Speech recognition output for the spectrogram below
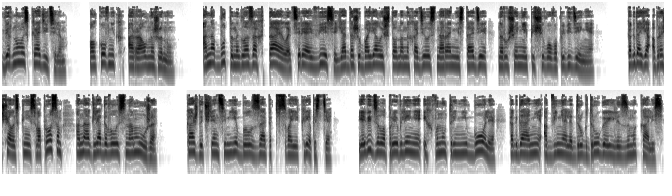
Вернулась к родителям. Полковник орал на жену. Она будто на глазах таяла, теряя в весе, я даже боялась, что она находилась на ранней стадии нарушения пищевого поведения. Когда я обращалась к ней с вопросом, она оглядывалась на мужа. Каждый член семьи был заперт в своей крепости. Я видела проявление их внутренней боли, когда они обвиняли друг друга или замыкались.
